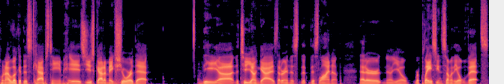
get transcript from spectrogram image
when I look at this Caps team is you just got to make sure that the uh, the two young guys that are in this this lineup that are you know replacing some of the old vets.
